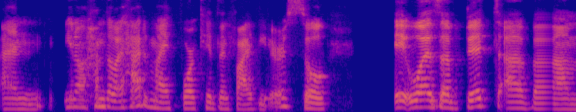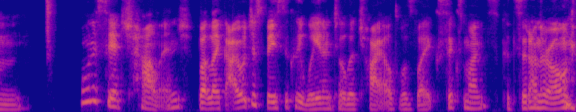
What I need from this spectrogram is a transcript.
And, you know, alhamdulillah, I had my four kids in five years. So it was a bit of, um, I want to say a challenge, but like I would just basically wait until the child was like six months, could sit on their own.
